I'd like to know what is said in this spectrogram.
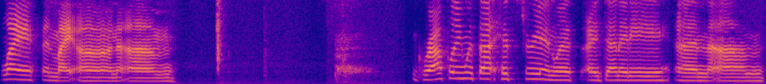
life and my own um, grappling with that history and with identity and um,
